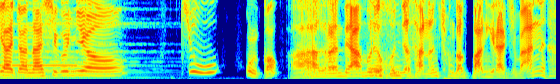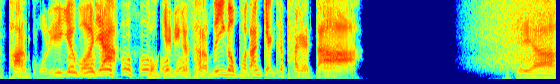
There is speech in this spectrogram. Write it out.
여전하시군요 쭉 꿀꺽 아, 그런데 아무리 혼자 사는 총각방이라지만 방골이 이게 뭐냐? 도깨비가 살아도 이것보단 깨끗하겠다. 두께야,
